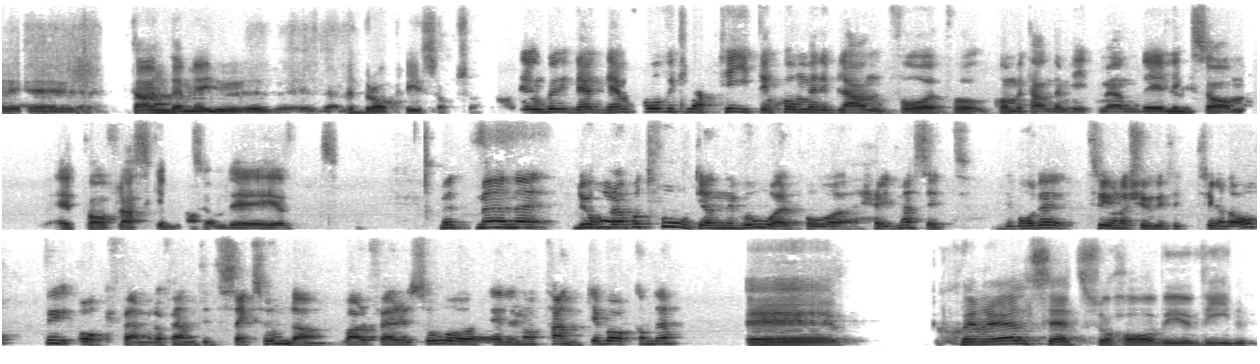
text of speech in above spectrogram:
Eh, Tandem är ju ett väldigt bra pris också. Den, den, den får vi knappt hit. Den kommer ibland få, få kommer tandem hit. Men det är liksom ett par flaskor. Liksom. Det är helt... Men, men eh, du har här på två olika nivåer på höjdmässigt. Det är både 320 till 380 och 550 till 600. Varför är det så? Är det någon tanke bakom det? Eh, generellt sett så har vi ju vin,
